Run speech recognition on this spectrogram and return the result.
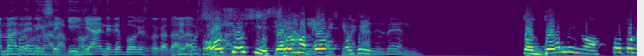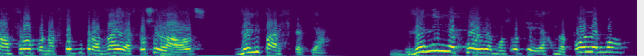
άμα μπορώ δεν να είσαι καταλάβω, εκεί, όχι. Γιάννη, δεν μπορείς να το Δεν καταλάβεις. μπορείς να Όχι, καταλάβεις. όχι, θέλω Να να πω βλέπεις και να ότι- κάνεις, δεν... το ντόμινο αυτό των ανθρώπων, αυτό που τραβάει αυτός ο λαός, δεν υπάρχει παιδιά. Μμμ. Δεν είναι πόλεμος, οκ, έχουμε πόλεμο,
